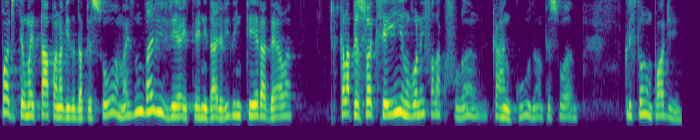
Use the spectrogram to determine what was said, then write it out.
pode ter uma etapa na vida da pessoa, mas não vai viver a eternidade, a vida inteira dela. Aquela pessoa que você ia, não vou nem falar com fulano, carrancudo, uma pessoa. O cristão não pode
